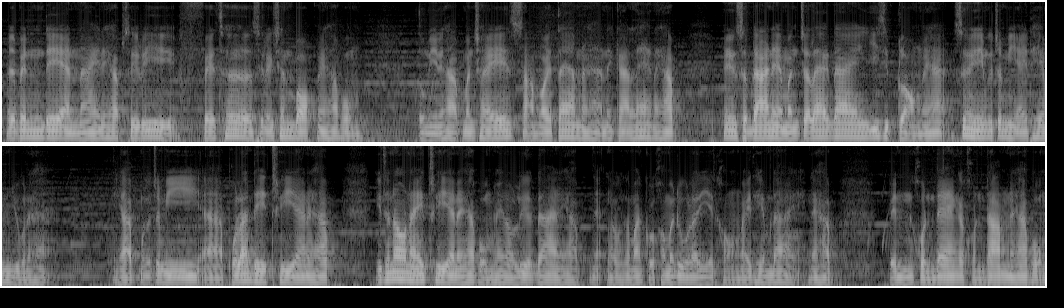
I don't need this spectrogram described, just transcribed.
มันจะเป็น Day and Night นะครับ Series Feather Selection Box นะครับผม ตรงนี้นะครับมันใช้ 300 แต้มนะฮะในการแลกนะครับในหนึ่งสัปดาห์เนี่ยมันจะแลกได้ 20 กล่องนะฮะซึ่งในนี้มันก็จะมีไอเทมอยู่นะฮะนี่ครับมันก็จะมีอ่า Polar Day Tier นะครับ Eternal Night Tier นะครับผมให้เราเลือกได้นะครับเนี่ยเราสามารถกดเข้ามาดูรายละเอียดของไอเทมได้นะครับเป็นขนแดงกับขนดำนะครับผม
